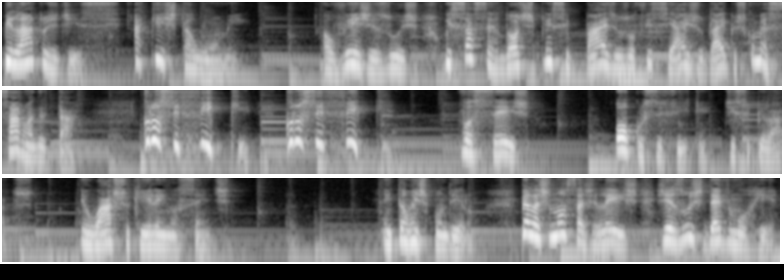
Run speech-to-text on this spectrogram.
Pilatos disse: Aqui está o homem. Ao ver Jesus, os sacerdotes principais e os oficiais judaicos começaram a gritar: Crucifique! Crucifique! Vocês o crucifiquem, disse Pilatos. Eu acho que ele é inocente. Então responderam: Pelas nossas leis, Jesus deve morrer,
